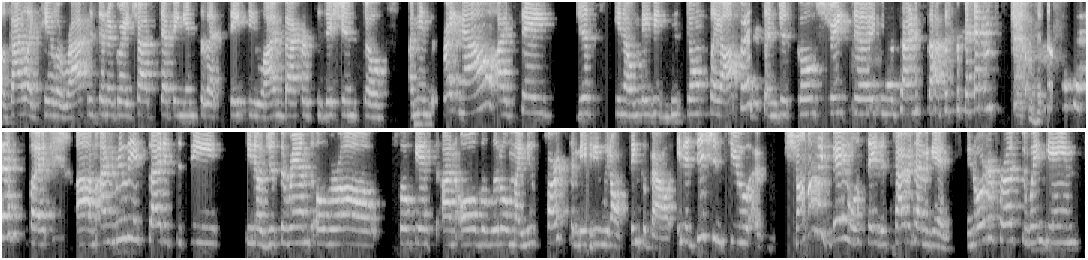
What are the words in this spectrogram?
A guy like Taylor Rapp has done a great job stepping into that safety linebacker position. So I mean, right now I'd say just you know maybe don't play offense and just go straight to you know trying to stop the Rams. but um, I'm really excited to see you know just the Rams overall focus on all the little minute parts that maybe we don't think about. In addition to uh, Sean McVay will say this time and time again: in order for us to win games.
